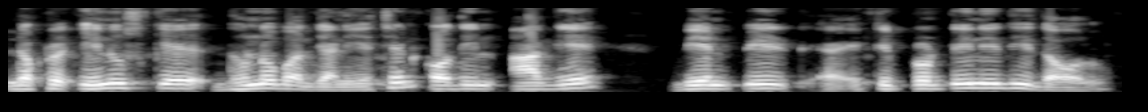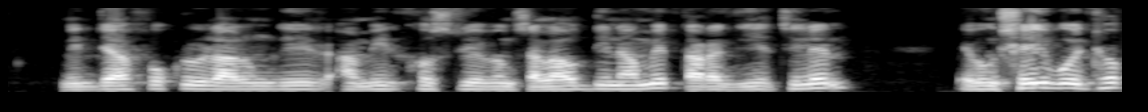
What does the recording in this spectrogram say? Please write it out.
ডক্টর ইনুসকে ধন্যবাদ জানিয়েছেন। কদিন আগে বিএনপির একটি প্রতিনিধি দল, মির্জা ফখরুল আলমগীর, আমির খসরু এবং সালাউদ্দিন আহমেদ, তারা গিয়েছিলেন এবং সেই বৈঠক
